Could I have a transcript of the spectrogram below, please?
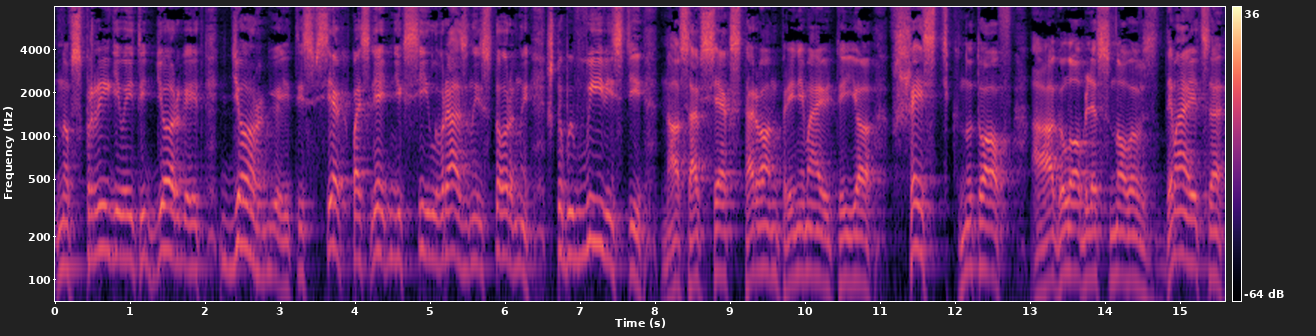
но вспрыгивает и дергает, дергает из всех последних сил в разные стороны, чтобы вывести, но со всех сторон принимают ее в шесть кнутов, а оглобля снова вздымается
